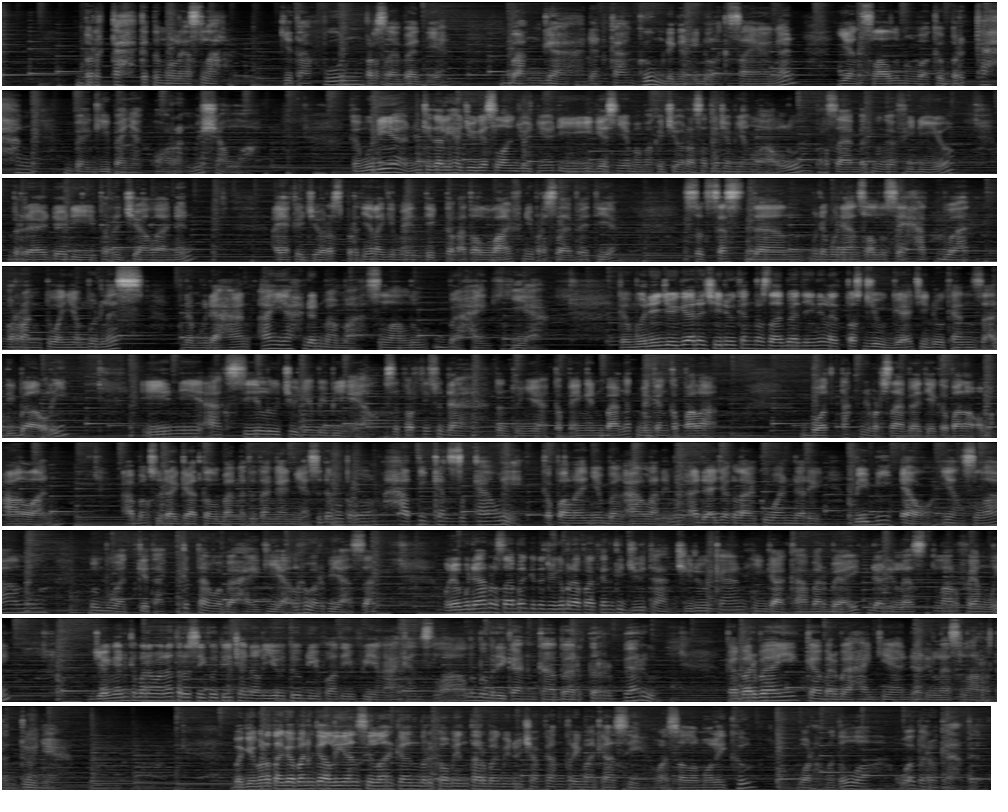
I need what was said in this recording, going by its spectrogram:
Berkah ketemu Leslar. Kita pun persahabat ya bangga dan kagum dengan idola kesayangan yang selalu membawa keberkahan bagi banyak orang, Masya Allah. Kemudian kita lihat juga selanjutnya di IG-nya Mama Kejora satu jam yang lalu, persahabat mengunggah video berada di perjalanan. Ayah Kejora sepertinya lagi main TikTok atau live nih persahabat ya. Sukses dan mudah-mudahan selalu sehat buat orang tuanya Bun Les Mudah-mudahan ayah dan mama selalu bahagia. Kemudian juga ada cidukan persahabat ini, let post juga cidukan saat di Bali. Ini aksi lucunya BBL, seperti sudah tentunya kepengen banget megang kepala botak nih persahabat ya kepala Om Alan Abang sudah gatel banget tangannya Sudah memperhatikan sekali kepalanya Bang Alan Emang ada aja kelakuan dari Baby L Yang selalu membuat kita ketawa bahagia Luar biasa Mudah-mudahan persahabat kita juga mendapatkan kejutan Cidukan hingga kabar baik dari Leslar Family Jangan ke mana-mana terus ikuti channel Youtube Diva TV yang akan selalu memberikan kabar terbaru Kabar baik, kabar bahagia dari Leslar tentunya Bagaimana tanggapan kalian? Silahkan berkomentar. Bang Min ucapkan terima kasih. Wassalamualaikum warahmatullahi wabarakatuh.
